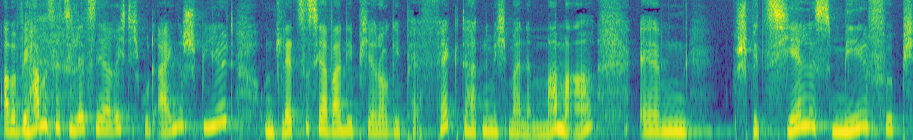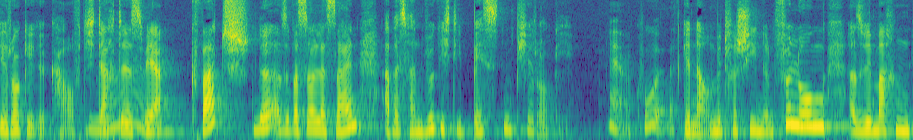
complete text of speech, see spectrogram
Aber wir haben es jetzt die letzten Jahre richtig gut eingespielt und letztes Jahr waren die Pierogi perfekt. Da hat nämlich meine Mama ähm, spezielles Mehl für Pierogi gekauft. Ich dachte, es wäre Quatsch, ne? also was soll das sein? Aber es waren wirklich die besten Pierogi. Ja, cool. Genau, mit verschiedenen Füllungen. Also wir machen,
